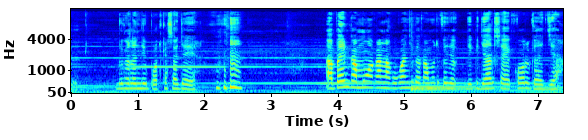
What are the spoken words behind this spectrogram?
Dengerin di podcast aja ya. Apa yang kamu akan lakukan jika kamu dikejar, dikejar seekor gajah?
